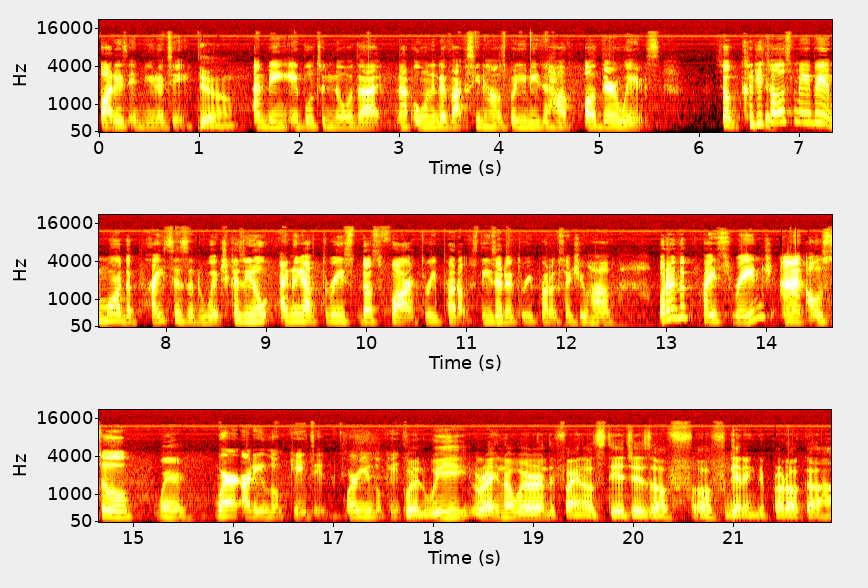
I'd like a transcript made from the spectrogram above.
body's immunity Yeah. and being able to know that not only the vaccine helps, but you need to have other ways. So could you tell us maybe more the prices of which? Because you know, I know you have three thus far, three products. These are the three products that you have. What are the price range, and also Where? where are they located? Where are you located? Well, we right now we're in the final stages of, of getting the product. Uh,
